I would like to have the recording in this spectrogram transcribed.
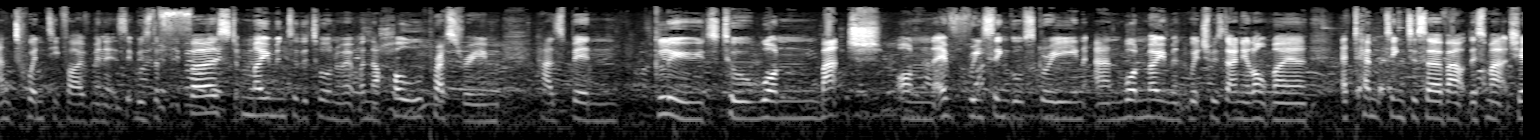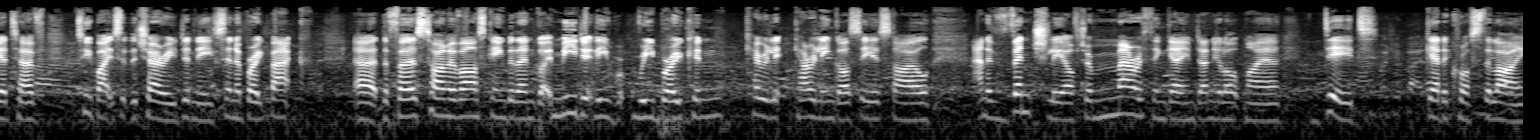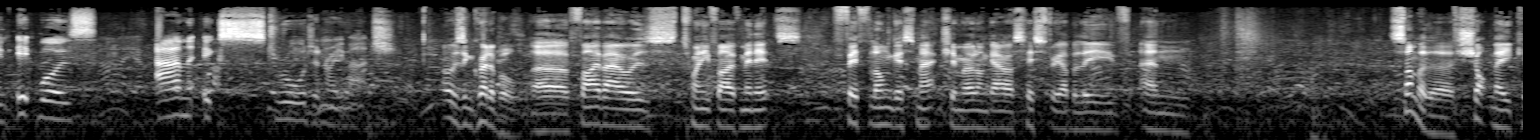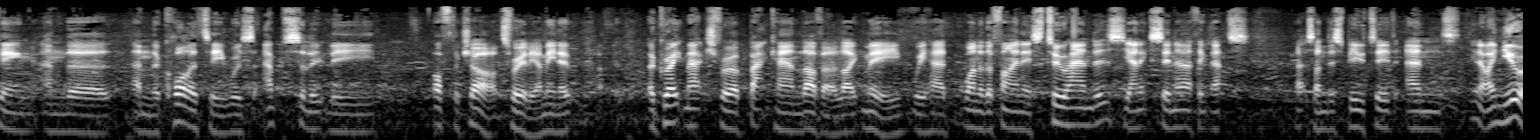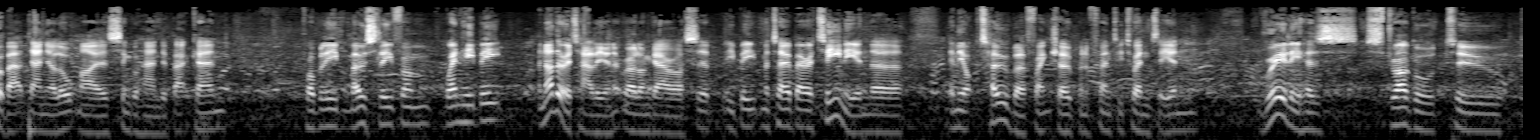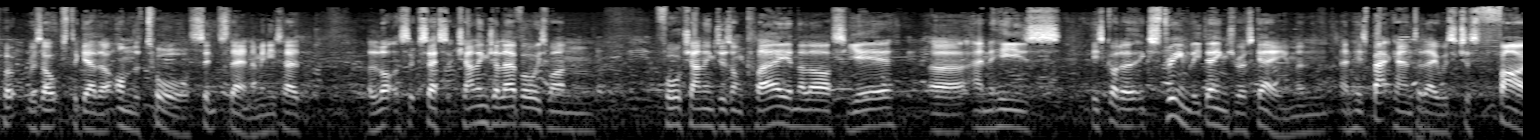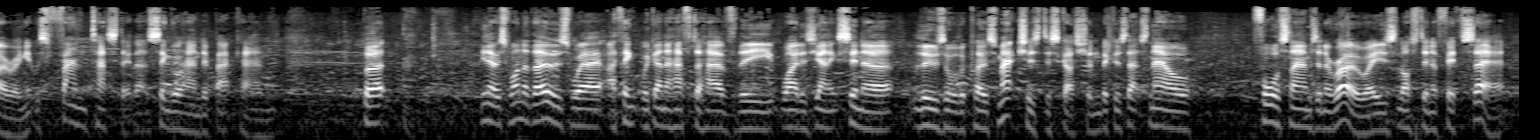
and 25 minutes. It was the first moment of the tournament when the whole press room has been glued to one match on every single screen and one moment, which was Daniel Altmaier attempting to serve out this match. He had to have two bites at the cherry, didn't he? Sinner broke back uh, the first time of asking, but then got immediately re broken, Caroline Garcia style. And eventually, after a marathon game, Daniel Altmaier did get across the line. It was an extraordinary match. Oh, it was incredible. Uh, five hours, 25 minutes, fifth longest match in Roland Garros history, I believe, and some of the shot making and the and the quality was absolutely off the charts. Really, I mean, a, a great match for a backhand lover like me. We had one of the finest two-handers, Jannik Sinner. I think that's that's undisputed. And you know, I knew about Daniel Altmaier's single-handed backhand, probably mostly from when he beat another Italian at Roland Garros. Uh, he beat Matteo Berrettini in the in the October French Open of 2020, and really has struggled to put results together on the tour since then. I mean, he's had a lot of success at challenger level. He's won four challenges on clay in the last year, uh, and he's he's got an extremely dangerous game. And, and his backhand today was just firing. It was fantastic. That single-handed backhand, but. You know, it's one of those where I think we're going to have to have the why does Jannik Sinner lose all the close matches discussion because that's now four slams in a row where he's lost in a fifth set.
